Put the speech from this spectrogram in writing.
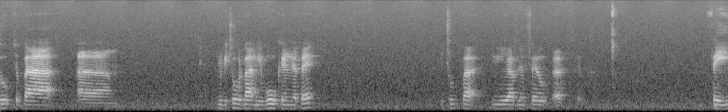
Talked about. Um, we're going to be talking about me walking a bit. We talked about you having to feel uh, feed.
